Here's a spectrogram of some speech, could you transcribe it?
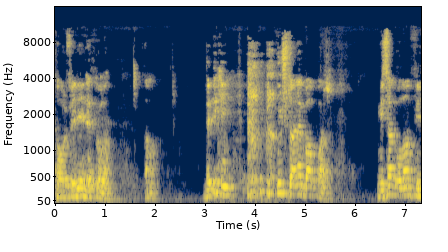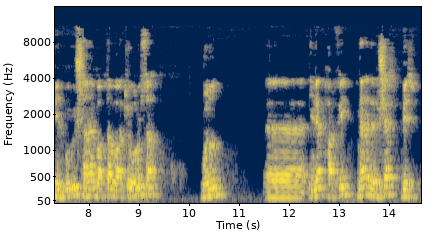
faul fiili illetli olan. Tamam. Dedi ki üç tane bab var. Misal olan fiil bu üç tane bapta vaki olursa bunun e, illet harfi nerede düşer? Bir,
